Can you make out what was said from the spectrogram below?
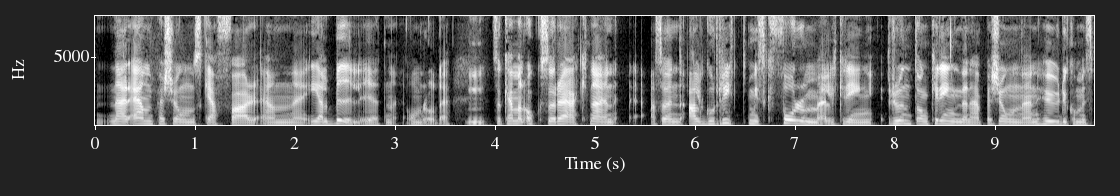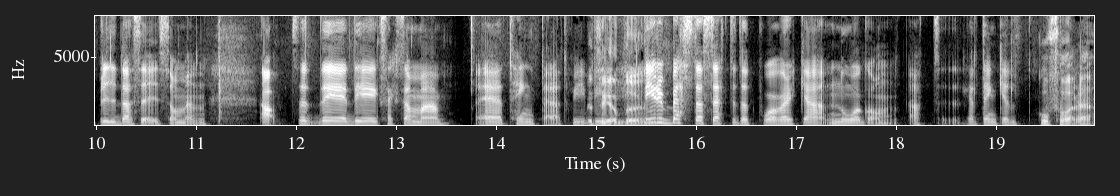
när en person skaffar en elbil i ett område så kan man också räkna en, alltså en algoritmisk formel kring, runt omkring den här personen, hur det kommer sprida sig som en... Ja, så det, det är exakt samma eh, tänk där. Att vi, vi, Beteende. det är det bästa sättet att påverka någon. Att helt enkelt Gå före.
